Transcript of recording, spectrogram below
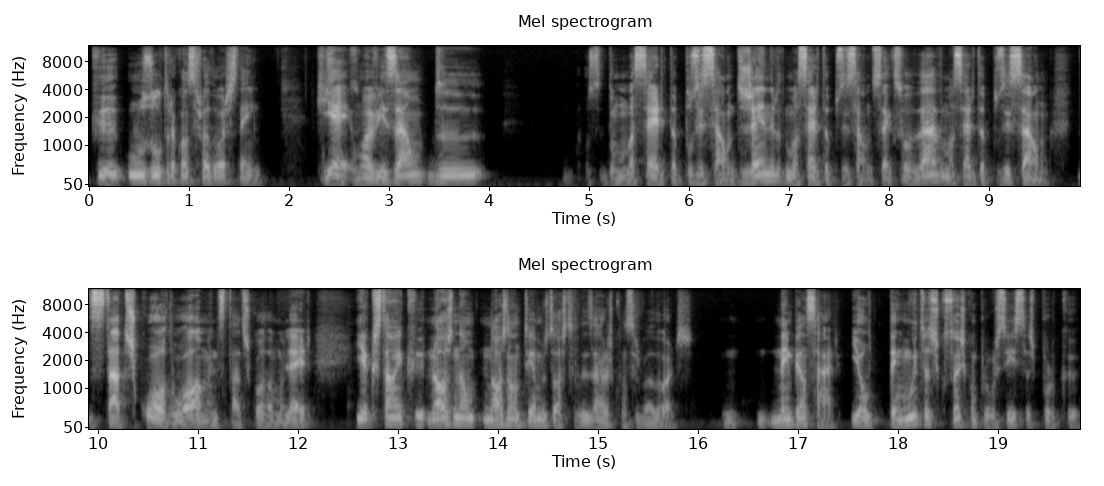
que os ultraconservadores têm, que é uma visão de de uma certa posição de género, de uma certa posição de sexualidade, de uma certa posição de status quo do homem, de status quo da mulher. E a questão é que nós não, nós não temos de hostilizar os conservadores, nem pensar. Eu tenho muitas discussões com progressistas porque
